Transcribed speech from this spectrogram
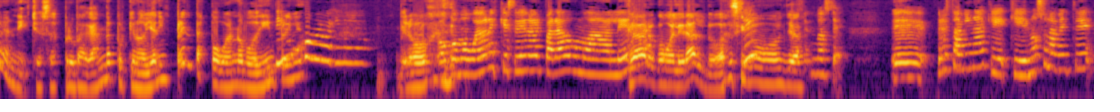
habrán hecho esas propagandas? Porque no habían imprentas, po, weón, no podía imprimir. Dibujo, me imagino yo. Pero, O como hueones que se deben haber parado como a leer. claro, como el heraldo, así como, ya. No sé. Eh, pero esta mina que, que no solamente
